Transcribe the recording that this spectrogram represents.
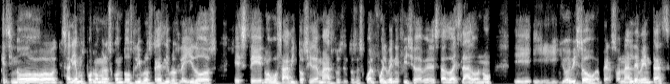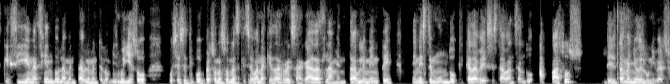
que si no salíamos por lo menos con dos libros, tres libros leídos, este, nuevos hábitos y demás, pues entonces, ¿cuál fue el beneficio de haber estado aislado, no? Y, y, yo he visto personal de ventas que siguen haciendo lamentablemente lo mismo y eso pues ese tipo de personas son las que se van a quedar rezagadas lamentablemente en este mundo que cada vez está avanzando a pasos del tamaño del universo.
